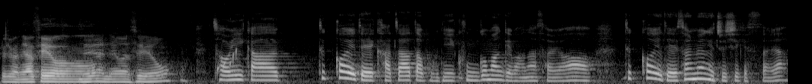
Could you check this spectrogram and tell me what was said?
교수님 안녕하세요. 네, 안녕하세요. 저희가 특허에 대해 가자하다 보니 궁금한 게 많아서요. 특허에 대해 설명해 주시겠어요?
